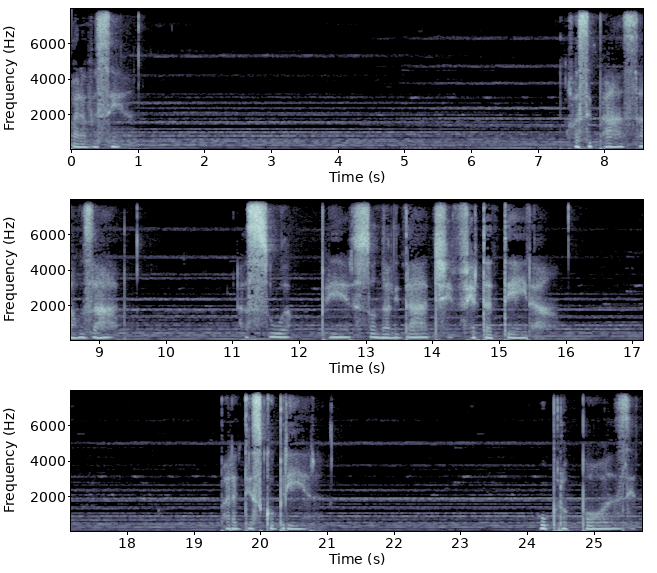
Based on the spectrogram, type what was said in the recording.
para você. Você passa a usar a sua personalidade verdadeira para descobrir o propósito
